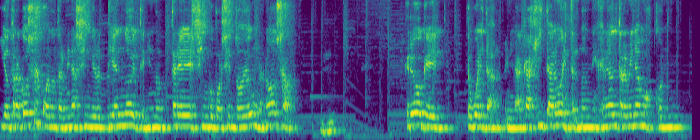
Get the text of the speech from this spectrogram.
y otra cosa es cuando terminas invirtiendo y teniendo 3-5% de una, ¿no? O sea, creo que de vuelta, en la cajita nuestra, en donde en general terminamos con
